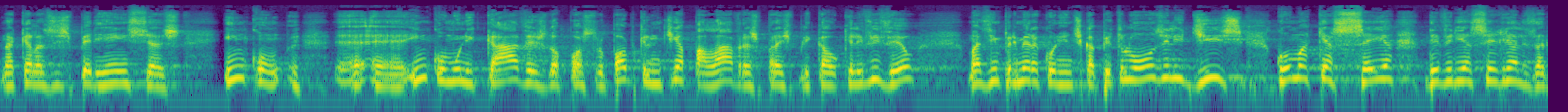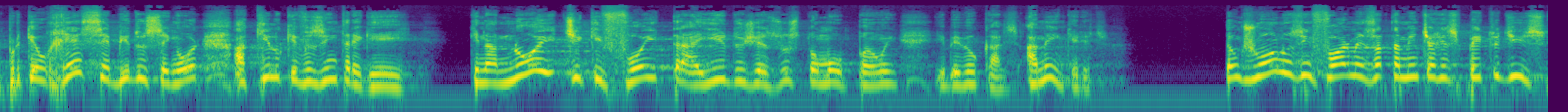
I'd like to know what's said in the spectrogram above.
naquelas experiências incom, é, é, incomunicáveis do apóstolo Paulo, porque ele não tinha palavras para explicar o que ele viveu, mas em 1 Coríntios capítulo 11 ele diz como é que a ceia deveria ser realizada, porque eu recebi do Senhor aquilo que vos entreguei, que na noite que foi traído, Jesus tomou o pão e, e bebeu o cálice. Amém, queridos? Então, João nos informa exatamente a respeito disso.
